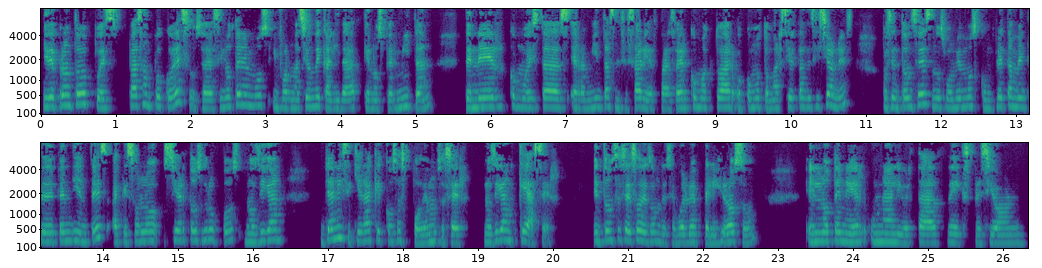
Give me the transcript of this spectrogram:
Y de pronto, pues pasa un poco eso, o sea, si no tenemos información de calidad que nos permita tener como estas herramientas necesarias para saber cómo actuar o cómo tomar ciertas decisiones, pues entonces nos volvemos completamente dependientes a que solo ciertos grupos nos digan ya ni siquiera qué cosas podemos hacer, nos digan qué hacer. Entonces eso es donde se vuelve peligroso el no tener una libertad de expresión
